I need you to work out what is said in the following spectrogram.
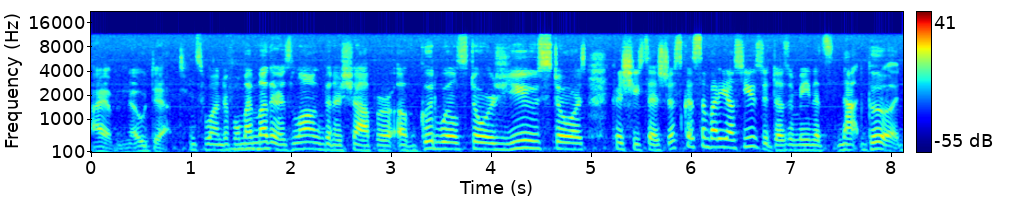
I have no debt. It's wonderful. My mother has long been a shopper of Goodwill stores, used stores, because she says just because somebody else used it doesn't mean it's not good.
